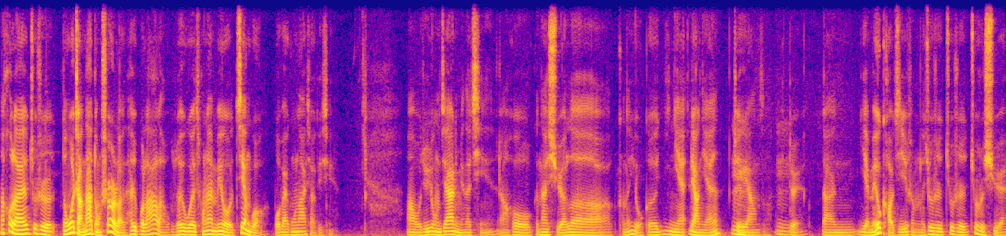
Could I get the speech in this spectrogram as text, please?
那后来就是等我长大懂事儿了，他就不拉了，所以我也从来没有见过我外公拉小提琴。啊，我就用家里面的琴，然后跟他学了，可能有个一年两年这个嗯样子。嗯对，嗯，也没有考级什么的，就是就是就是学，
